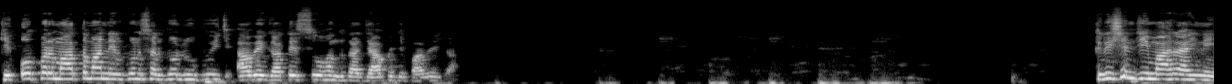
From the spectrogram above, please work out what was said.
ਕਿ ਉਹ ਪਰਮਾਤਮਾ ਨਿਰਗੁਣ ਸਰਗੁਣ ਰੂਪ ਵਿੱਚ ਆਵੇਗਾ ਤੇ ਸੋਹੰਗ ਦਾ ਜਾਪ ਜਪਾਵੇਗਾ। ਕ੍ਰਿਸ਼ਨ ਜੀ ਮਹਾਰਾਜ ਨੇ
